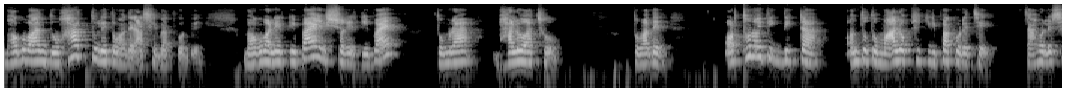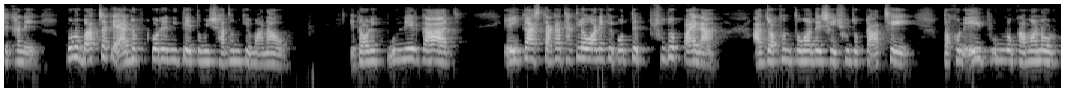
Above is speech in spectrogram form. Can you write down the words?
ভগবান দুহাত তুলে তোমাদের আশীর্বাদ করবে। ভগবানের কৃপায়, ঈশ্বরের কৃপায় তোমরা ভালো আছো? তোমাদের অর্থনৈতিক দিকটা অন্তত মা লক্ষ্মী কৃপা করেছে। তাহলে সেখানে কোনো বাচ্চাকে অ্যাডপ্ট করে নিতে তুমি সাধনকে মানাও। এটা অনেক পুণ্যের কাজ। এই কাজ টাকা থাকলেও অনেকে করতে সুযোগ পায় না। আর যখন তোমাদের সেই সুযোগটা আছে, তখন এই পুণ্য কামানোর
